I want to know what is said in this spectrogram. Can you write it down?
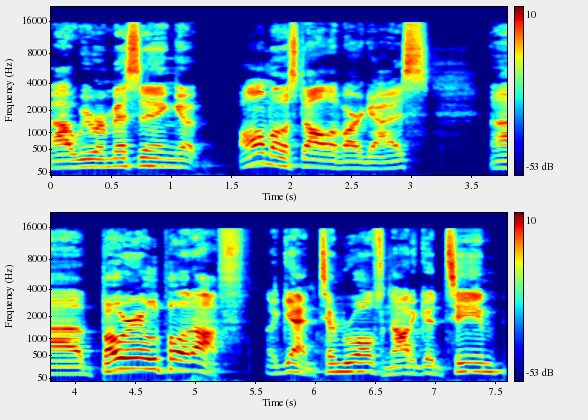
Uh, we were missing almost all of our guys, uh, but we were able to pull it off. Again, Timberwolves, not a good team.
